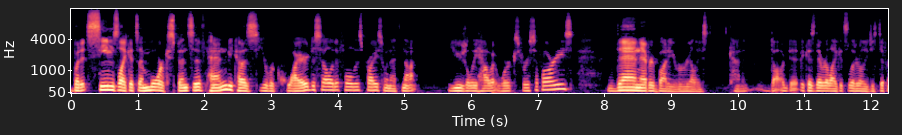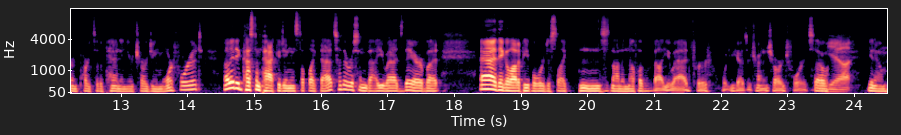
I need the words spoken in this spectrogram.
but it seems like it's a more expensive pen because you're required to sell it at full list price when that's not usually how it works for safaris, then everybody really kind of dogged it because they were like, it's literally just different parts of a pen and you're charging more for it. Now they did custom packaging and stuff like that, so there were some value adds there, but eh, I think a lot of people were just like, mm, this is not enough of a value add for what you guys are trying to charge for it. So, Yeah. you know,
